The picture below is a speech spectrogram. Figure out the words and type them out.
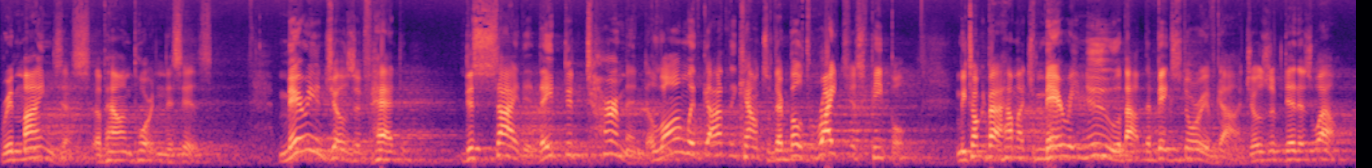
reminds us of how important this is. Mary and Joseph had decided, they determined, along with godly counsel, they're both righteous people. We talked about how much Mary knew about the big story of God. Joseph did as well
